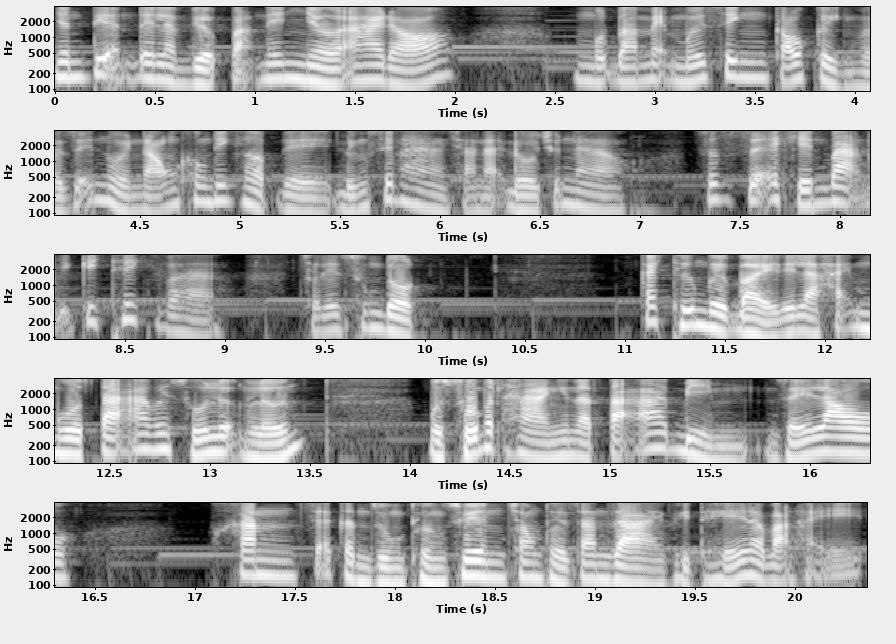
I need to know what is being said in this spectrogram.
Nhân tiện đây là việc bạn nên nhờ ai đó. Một bà mẹ mới sinh cáu kỉnh và dễ nổi nóng không thích hợp để đứng xếp hàng trả lại đồ chút nào. Rất dễ khiến bạn bị kích thích và trở nên xung đột. Cách thứ 17 đây là hãy mua tã với số lượng lớn. Một số mặt hàng như là tã, bỉm, giấy lau, khăn sẽ cần dùng thường xuyên trong thời gian dài. Vì thế là bạn hãy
